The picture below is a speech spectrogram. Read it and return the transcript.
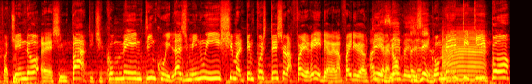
Facendo eh, simpatici commenti in cui la sminuisci, ma al tempo stesso la fai ridere, la fai divertire. Ad esempio, no? esempio. Commenti Ah. tipo,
